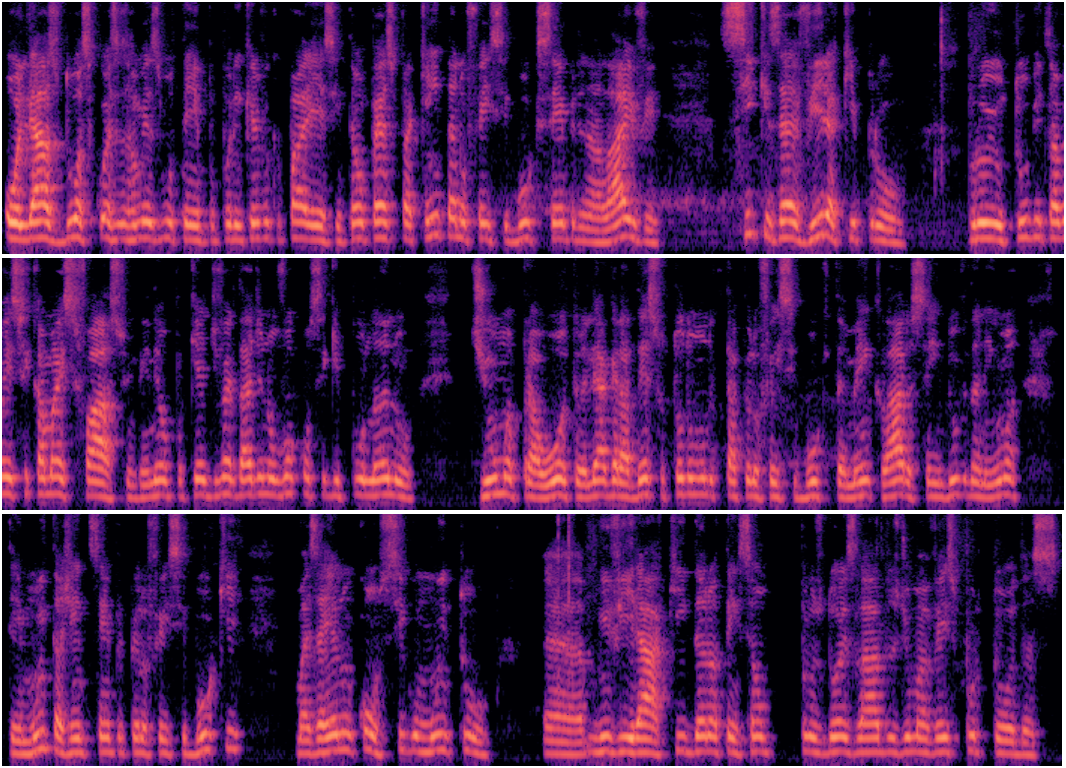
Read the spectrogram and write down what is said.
olhar as duas coisas ao mesmo tempo, por incrível que pareça. Então peço para quem está no Facebook sempre na live, se quiser vir aqui pro pro YouTube, talvez fica mais fácil, entendeu? Porque de verdade eu não vou conseguir pulando de uma para outra. Ele agradeço todo mundo que está pelo Facebook também, claro, sem dúvida nenhuma. Tem muita gente sempre pelo Facebook, mas aí eu não consigo muito é, me virar aqui dando atenção para os dois lados de uma vez por todas.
